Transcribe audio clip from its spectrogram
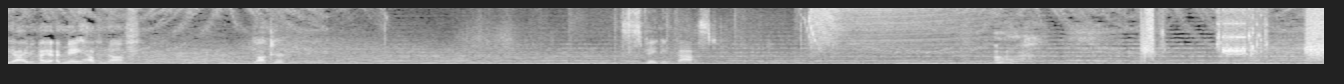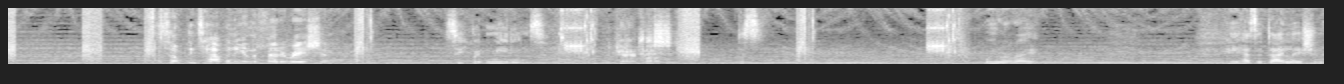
Yeah, I, I, I may have enough. Doctor? This is fading fast. Ah. Something's happening in the Federation. Secret meetings. We can't trust. This. We were right. He has a dilation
